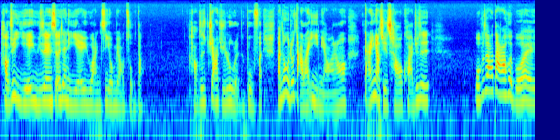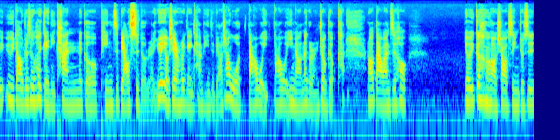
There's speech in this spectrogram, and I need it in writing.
好去揶揄这件事？而且你揶揄完，你自己有没有做到？好，这是 judge 路人的部分。反正我就打完疫苗啊，然后打疫苗其实超快，就是我不知道大家会不会遇到，就是会给你看那个瓶子标示的人，因为有些人会给你看瓶子标，像我打我打我疫苗那个人就给我看，然后打完之后。有一个很好笑的事情，就是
